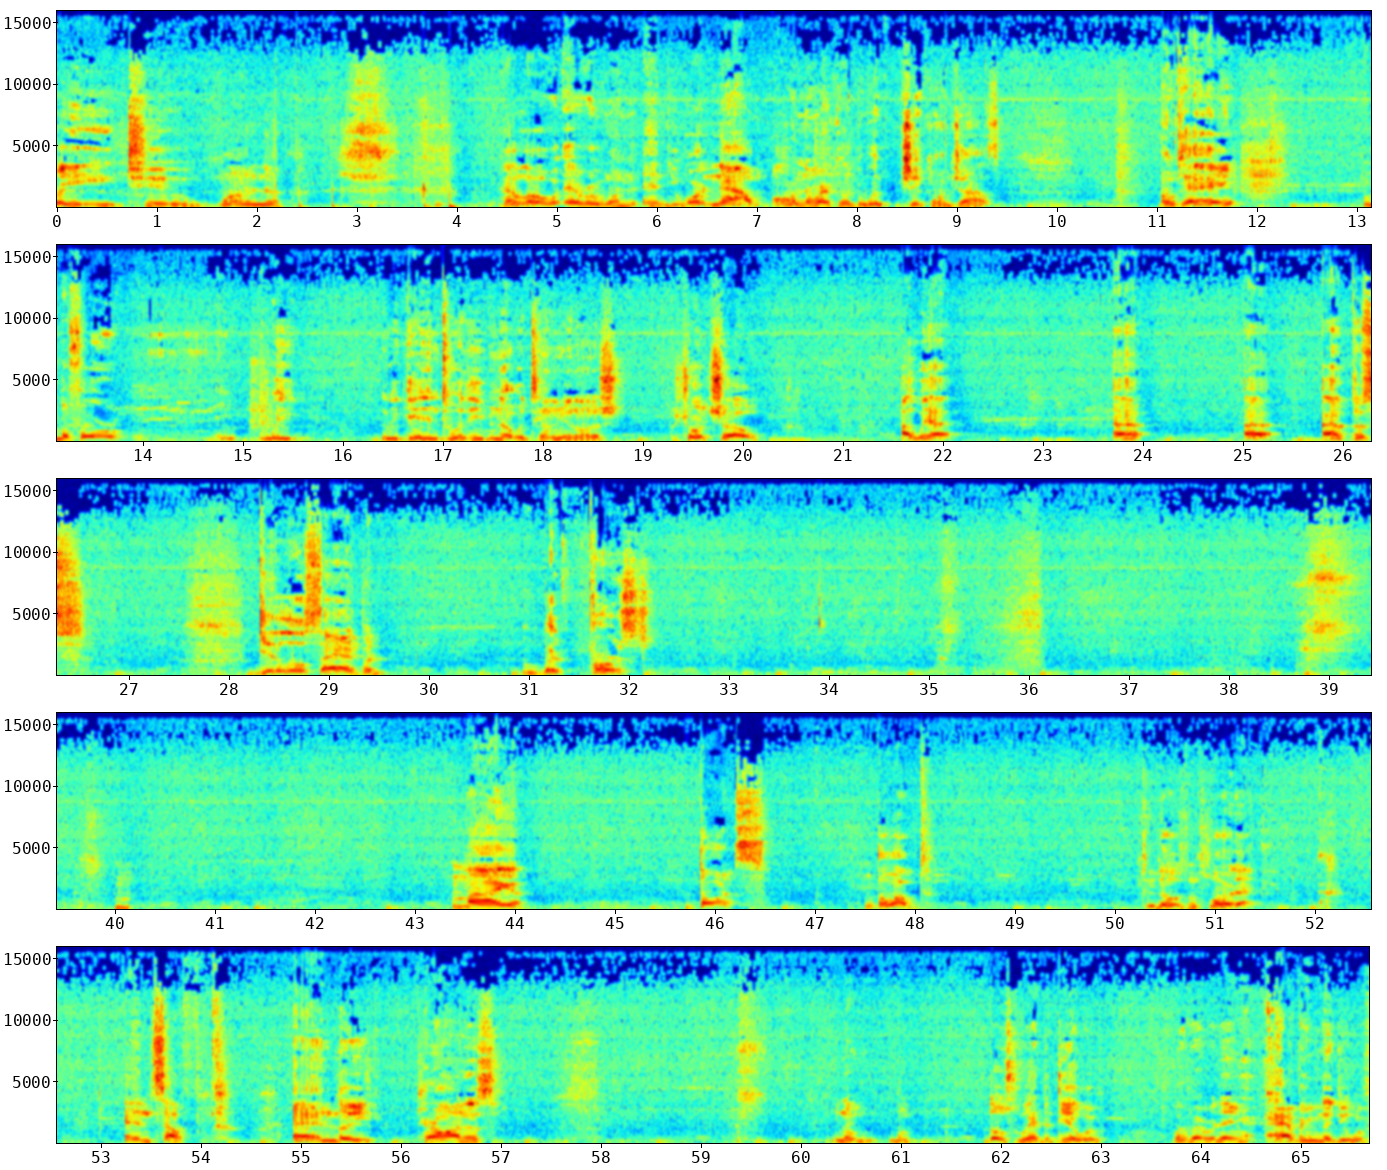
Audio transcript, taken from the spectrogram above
Three, two, one. Hello, everyone, and you are now on the record with Jake One Giles. Okay, before we we get into it, even though it's going to be another sh- short show, I we have, uh, uh, I have to get a little sad, but but first. my thoughts go out to those in Florida and South and the Carolinas. You know, with those who had to deal with with everything having to do with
